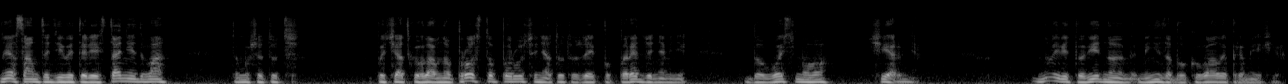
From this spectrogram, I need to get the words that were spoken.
Ну я сам тоді витер останні два, тому що тут спочатку головно просто порушення, а тут вже і попередження мені до 8 червня. Ну і відповідно мені заблокували прямий ефір.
